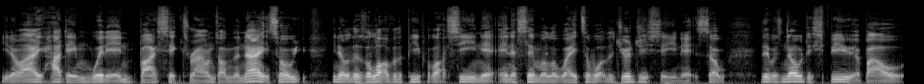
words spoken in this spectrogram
you know, I had him winning by six rounds on the night. So, you know, there's a lot of other people that have seen it in a similar way to what the judges seen it. So there was no dispute about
